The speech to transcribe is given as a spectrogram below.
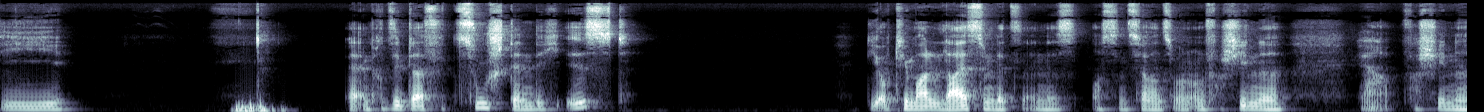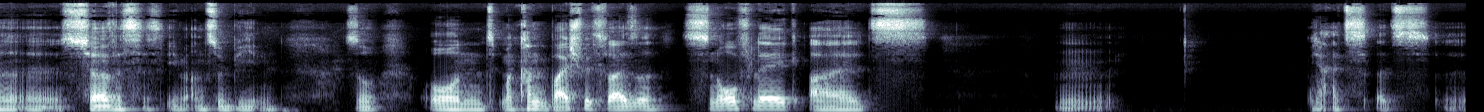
die ja, im Prinzip dafür zuständig ist, die optimale Leistung letzten Endes aus den Servern zu holen und verschiedene, ja, verschiedene äh, Services eben anzubieten. So. Und man kann beispielsweise Snowflake als mh, hm, ja, als, als äh,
